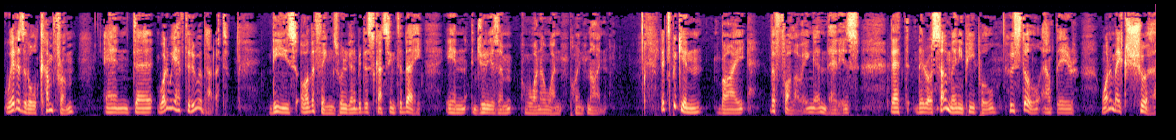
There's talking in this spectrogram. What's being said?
where does it all come from? And uh, what do we have to do about it? These are the things we're going to be discussing today in Judaism 101.9. Let's begin by the following, and that is that there are so many people who still out there want to make sure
